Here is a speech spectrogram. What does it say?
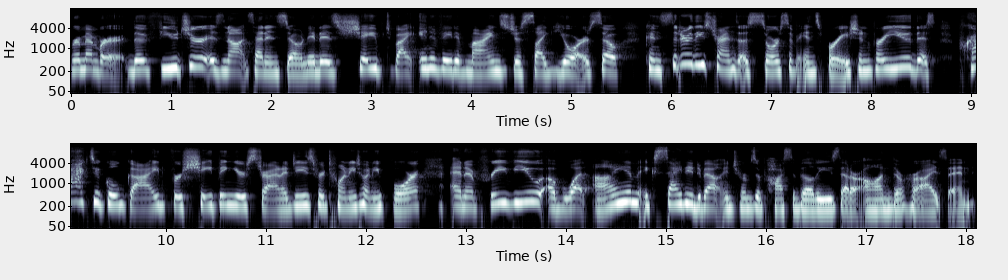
Remember, the future is not set in stone, it is shaped by innovative minds just like yours. So consider these trends a source of inspiration for you, this practical guide for shaping your strategies for 2024, and a preview of what I am excited about in terms of possibilities that are on the horizon.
